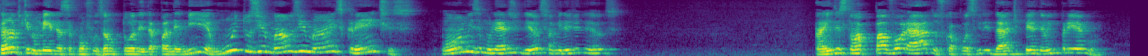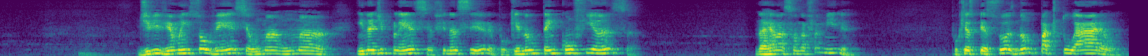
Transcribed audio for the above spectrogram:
Tanto que no meio dessa confusão toda e da pandemia, muitos irmãos e irmãs crentes, homens e mulheres de Deus, família de Deus, ainda estão apavorados com a possibilidade de perder o emprego, de viver uma insolvência, uma, uma inadimplência financeira, porque não tem confiança na relação da família. Porque as pessoas não pactuaram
